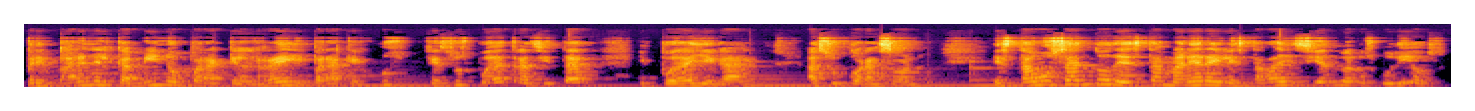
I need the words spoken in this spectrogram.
preparen el camino para que el rey, para que Jesús pueda transitar y pueda llegar a su corazón. Estaba usando de esta manera y le estaba diciendo a los judíos,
